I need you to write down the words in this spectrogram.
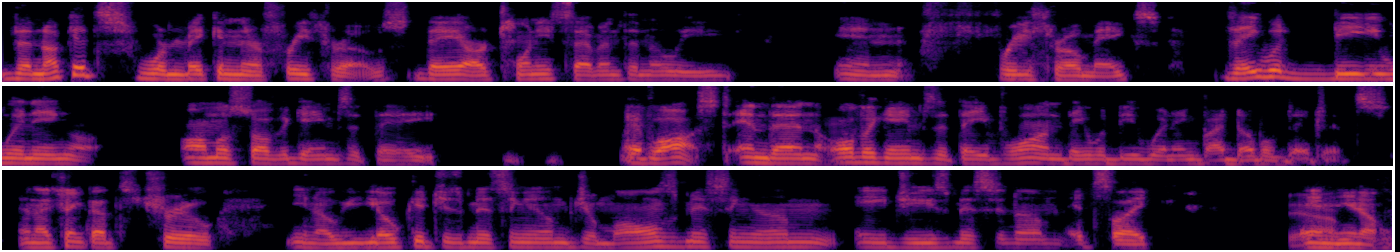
the Nuggets were making their free throws, they are 27th in the league in free throw makes. They would be winning almost all the games that they have lost, and then all the games that they've won, they would be winning by double digits. And I think that's true. You know, Jokic is missing them, Jamal's missing them, AG's missing them. It's like Yeah. and you know,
